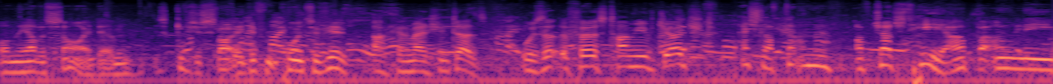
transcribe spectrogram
on the other side. Um, it gives you a slightly different point of view. I can imagine it does. Was that the first time you've judged? Actually, I've done, I've judged here, but only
